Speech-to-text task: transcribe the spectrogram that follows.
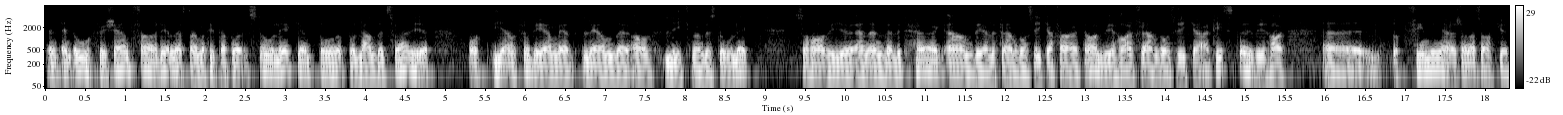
en, en oförtjänt fördel nästan om man tittar på storleken på, på landet Sverige och jämför det med länder av liknande storlek så har vi ju en, en väldigt hög andel framgångsrika företag. Vi har framgångsrika artister, vi har eh, uppfinningar och sådana saker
